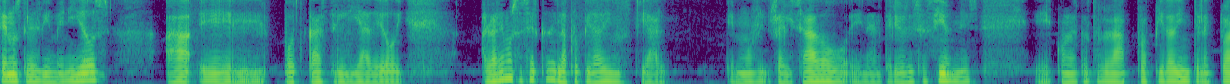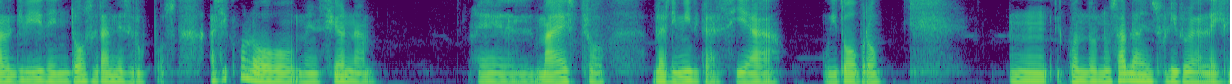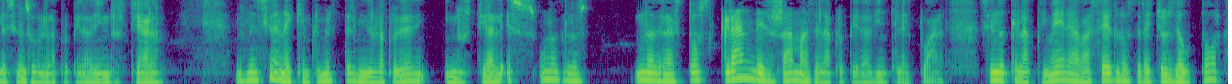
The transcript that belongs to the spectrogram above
Sean ustedes bienvenidos a el podcast del día de hoy. Hablaremos acerca de la propiedad industrial. Hemos revisado en anteriores sesiones eh, con respecto a la propiedad intelectual dividida en dos grandes grupos, así como lo menciona el maestro Vladimir García Huidobro mm, cuando nos habla en su libro La legislación sobre la propiedad industrial nos menciona que en primer término la propiedad industrial es uno de los, una de las dos grandes ramas de la propiedad intelectual, siendo que la primera va a ser los derechos de autor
